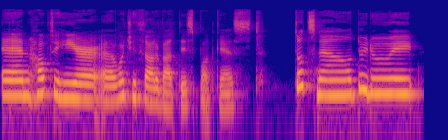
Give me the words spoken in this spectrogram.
and hope to hear uh, what you thought about this podcast. Tot snel, doei doei!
